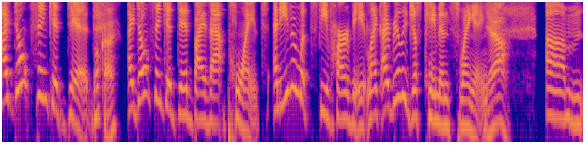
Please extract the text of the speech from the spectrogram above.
I don't think it did. okay. I don't think it did by that point. And even with Steve Harvey, like I really just came in swinging. Yeah. Um,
